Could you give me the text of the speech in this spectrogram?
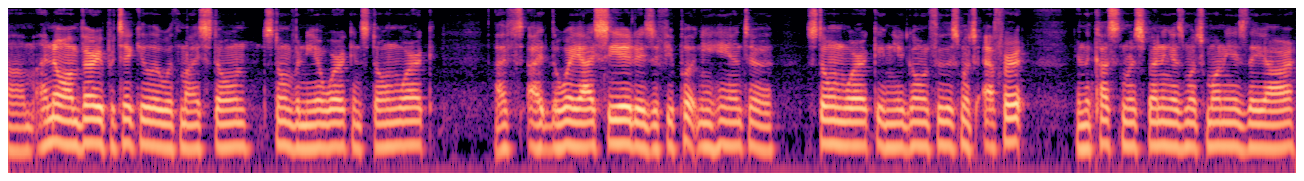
um, I know I'm very particular with my stone stone veneer work and stone work. I've, I, the way I see it is if you're putting your hand to stone work and you're going through this much effort and the customer's spending as much money as they are,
